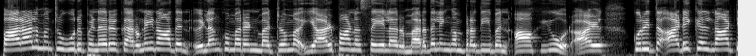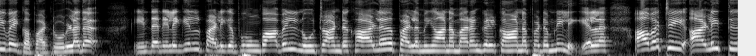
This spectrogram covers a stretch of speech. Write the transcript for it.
பாராளுமன்ற உறுப்பினர் கருணைநாதன் இளங்குமரன் மற்றும் யாழ்ப்பாண செயலர் மரதலிங்கம் பிரதீபன் ஆகியோரால் குறித்த அடிக்கல் நாட்டி வைக்கப்பட்டுள்ளது. இந்த நிலையில் பழைய பூங்காவில் நூற்றாண்டு கால பழமையான மரங்கள் காணப்படும் நிலையில் அவற்றை அழித்து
